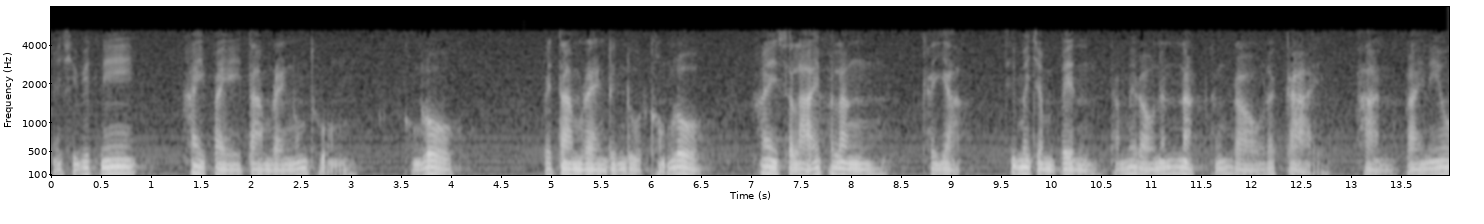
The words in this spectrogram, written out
ในชีวิตนี้ให้ไปตามแรงโน้มถ่วงของโลก ไปตามแรงดึงดูดของโลก ให้สลายพลังขยะที่ไม่จำเป็นทำให้เรานั้นหนักทั้งเราและกาย ผ่านปลายนิ้ว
